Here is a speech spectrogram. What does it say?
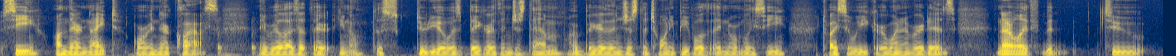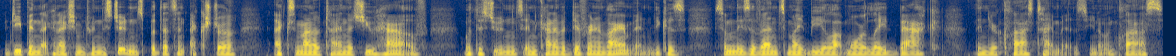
see on their night or in their class. They realize that they're, you know, the studio is bigger than just them or bigger than just the 20 people that they normally see twice a week or whenever it is. Not only to deepen that connection between the students, but that's an extra X amount of time that you have with the students in kind of a different environment because some of these events might be a lot more laid back than your class time is. You know, in class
